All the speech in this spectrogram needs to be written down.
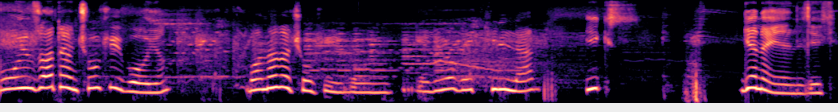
bu oyun zaten çok iyi bir oyun. Bana da çok iyi bir oyun geliyor ve killer X gene yenildik.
